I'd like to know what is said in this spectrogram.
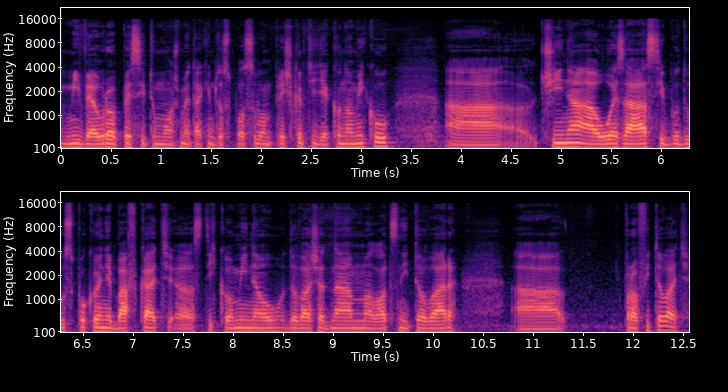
my v Európe si tu môžeme takýmto spôsobom priškrtiť ekonomiku a Čína a USA si budú spokojne bavkať e, z tých komínov, dovážať nám lacný tovar a profitovať?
